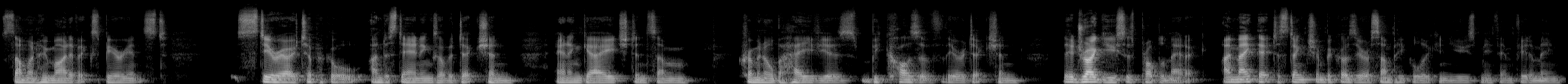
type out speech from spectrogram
someone who might have experienced stereotypical understandings of addiction and engaged in some criminal behaviors because of their addiction. Their drug use is problematic. I make that distinction because there are some people who can use methamphetamine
